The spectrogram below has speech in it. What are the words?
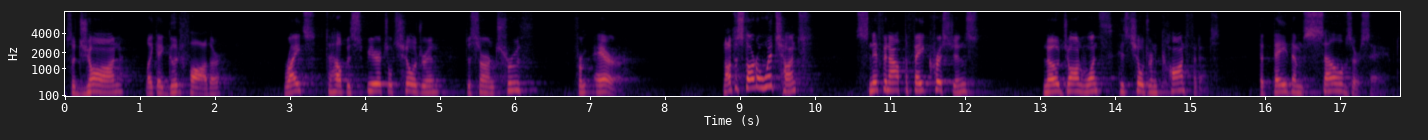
So, John, like a good father, writes to help his spiritual children discern truth from error. Not to start a witch hunt, sniffing out the fake Christians. No, John wants his children confident that they themselves are saved,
